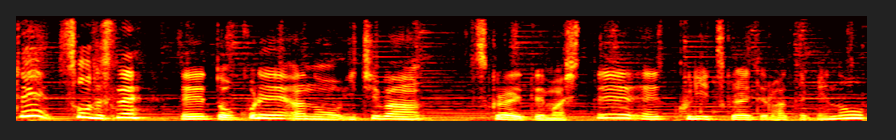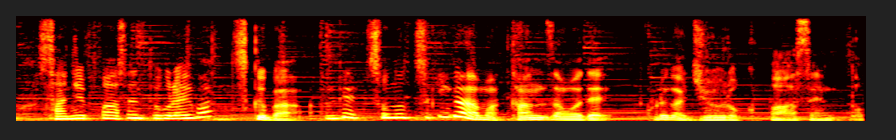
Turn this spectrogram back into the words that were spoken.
で、はい、そうですね。えっ、ー、とこれあの一番作られてまして、えー、栗作られてる畑の30%ぐらいはつくば。でその次がまあ丹沢でこれが16%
